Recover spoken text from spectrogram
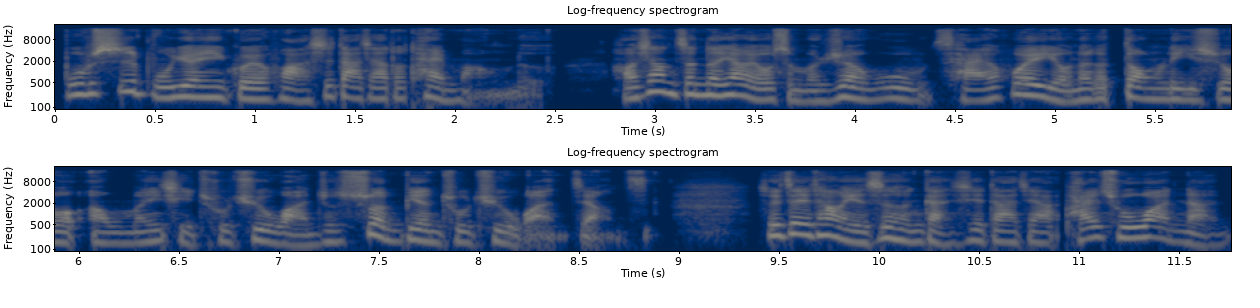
不是不愿意规划，是大家都太忙了，好像真的要有什么任务才会有那个动力说啊，我们一起出去玩，就顺便出去玩这样子。所以这一趟也是很感谢大家排除万难，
